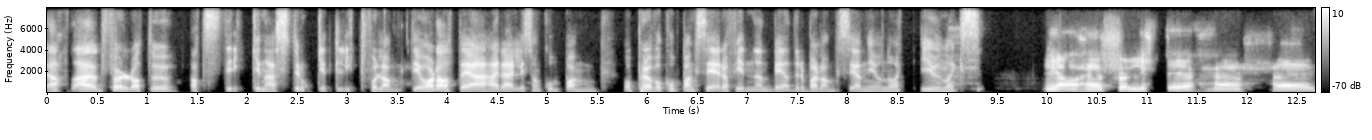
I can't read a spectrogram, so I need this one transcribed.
ja, jeg føler du at, du at strikken er strukket litt for langt i år, da, at det her er liksom å prøve å kompensere og finne en bedre balanse igjen i UnoX? Ja, jeg føler litt det. Eh, eh,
